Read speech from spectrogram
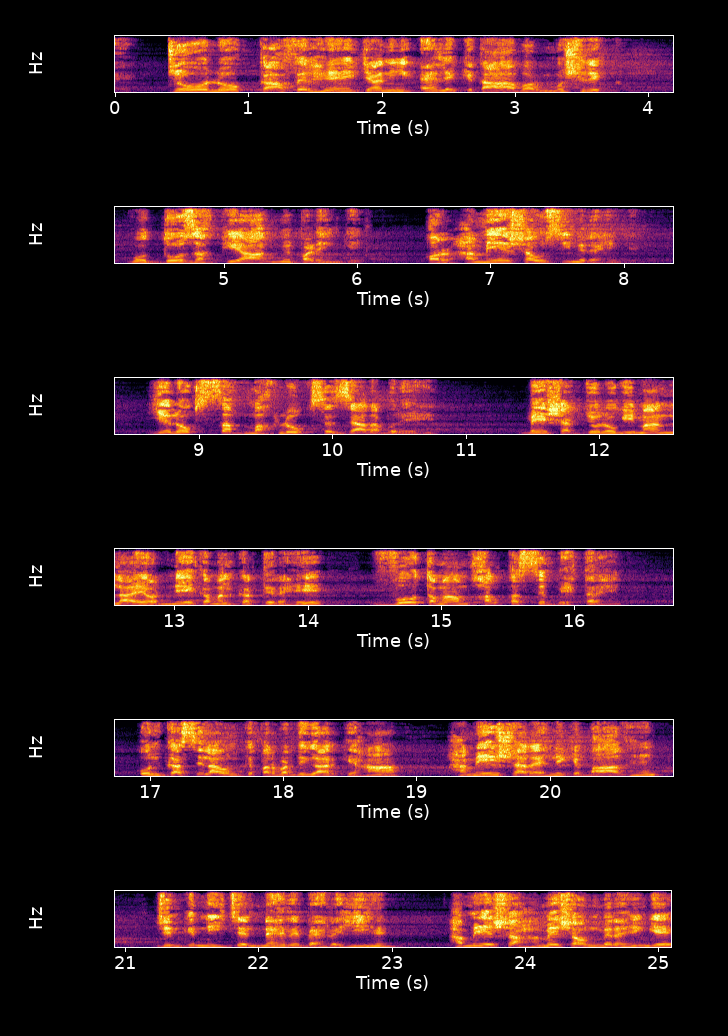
ہے۔ جو لوگ کافر ہیں یعنی اہل کتاب اور مشرق وہ دوزخ کی آگ میں پڑیں گے اور ہمیشہ اسی میں رہیں گے۔ یہ لوگ سب مخلوق سے زیادہ برے ہیں۔ بے شک جو لوگ ایمان لائے اور نیک عمل کرتے رہے وہ تمام خلقت سے بہتر ہیں۔ ان کا سلا ان کے پروردگار کے ہاں ہمیشہ رہنے کے باغ ہیں، جن کے نیچے نہریں بہ رہی ہیں۔ ہمیشہ ہمیشہ ان میں رہیں گے۔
